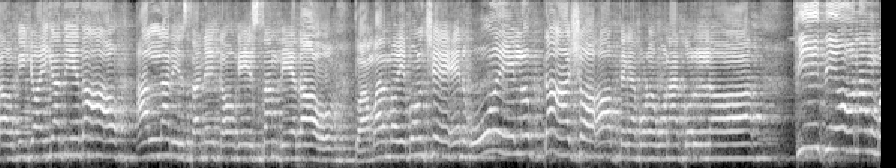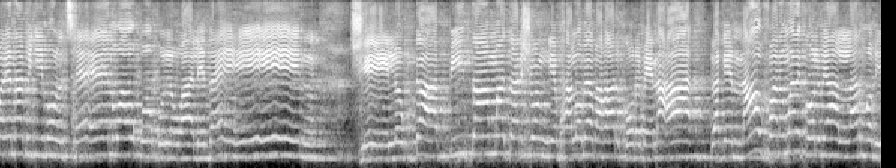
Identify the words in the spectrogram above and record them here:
কাউকে জায়গা দিয়ে দাও, আল্লাহর স্থানে কাউকে স্থান দিয়ে দাও। তো আমার নয় বলছেন, ওই লোকটা সব থেকে বড় গুনাহ করল। তৃতীয় নম্বরে নাবিজি বলছেন ওয়াকুল সে লোকটা পিতা মাতার সঙ্গে ভালো ব্যবহার করবে না। তাকে না ফারমান করবে আল্লাহর নবী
